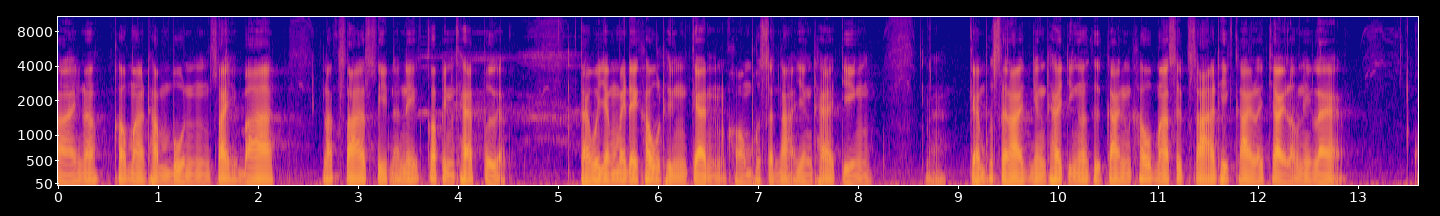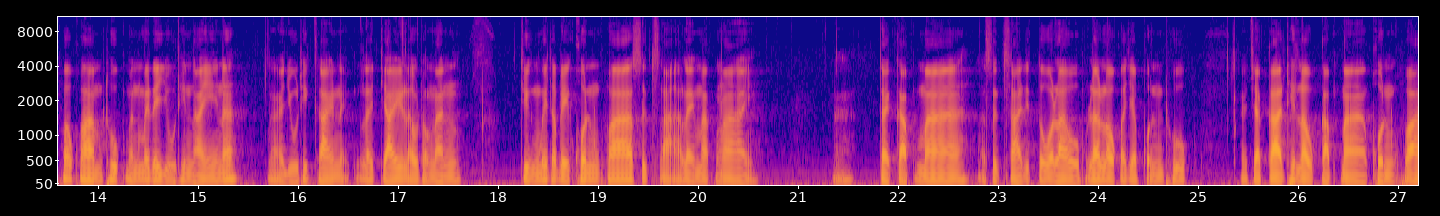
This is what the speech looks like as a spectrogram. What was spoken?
มายเนาะเข้ามาทำบุญใส่บาตรรักษาศีลนั่นนี้ก็เป็นแค่เปลือก แต่ว่ายังไม่ได้เข้าถึงแก่นของพุทธศาสนาอย่างแท้จริงนะแก่นพุทธศาสนาอย่างแท้จริงก็คือการเข้ามาศึกษาที่กายและใจเรานี่แหละเพราะความทุกข์มันไม่ได้อยู่ที่ไหนนะอยู่ที่กายและใจเราเท่านั้น จึงไม่ต้องไปค้นคว้าศึกษาอะไรมากมายนะแต่กลับมาศึกษาที่ตัวเรา แล้วเราก็จะพ้นทุกข์จากการที่เรากลับมาค้นคว้า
